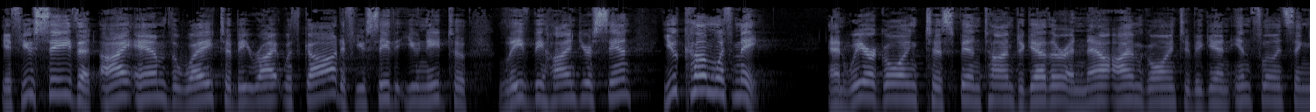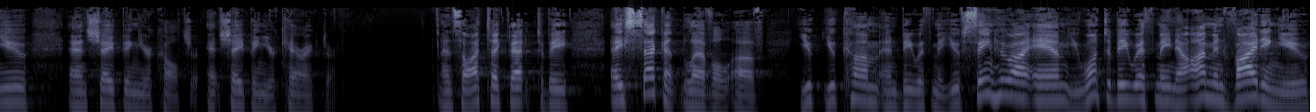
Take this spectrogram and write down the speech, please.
If you see that I am the way to be right with God, if you see that you need to leave behind your sin, you come with me. And we are going to spend time together, and now I'm going to begin influencing you and shaping your culture, uh, shaping your character. And so I take that to be a second level of you, you come and be with me. You've seen who I am. You want to be with me. Now I'm inviting you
